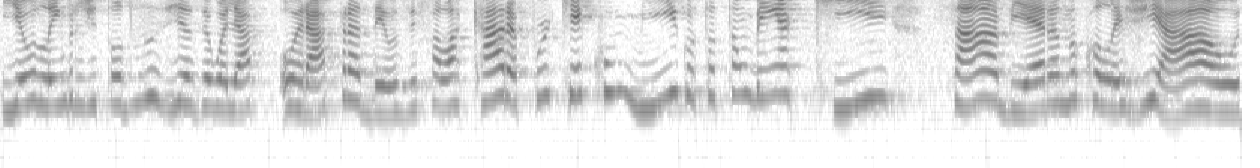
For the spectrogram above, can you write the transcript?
E eu lembro de todos os dias eu olhar, orar para Deus e falar: Cara, por que comigo? Eu tô tão bem aqui. Sabe, era no colegial,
